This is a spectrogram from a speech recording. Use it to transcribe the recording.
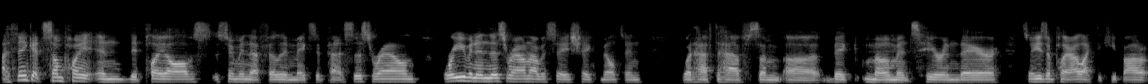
I think at some point in the playoffs, assuming that Philly makes it past this round, or even in this round, I would say Shake Milton would have to have some uh, big moments here and there. So he's a player I like to keep out,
